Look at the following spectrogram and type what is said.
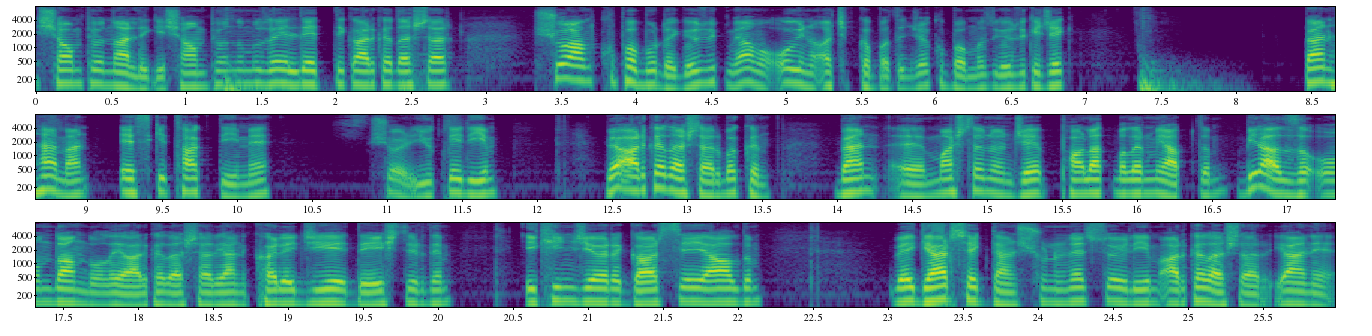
Şampiyonlar Ligi şampiyonluğumuzu elde ettik arkadaşlar. Şu an kupa burada gözükmüyor ama oyunu açıp kapatınca kupamız gözükecek. Ben hemen eski taktiğimi şöyle yüklediğim ve arkadaşlar bakın Ben e, maçtan önce parlatmalarımı yaptım. Biraz da ondan dolayı arkadaşlar. Yani kaleciyi değiştirdim. İkinci yarı Garcia'yı aldım. Ve gerçekten şunu net söyleyeyim arkadaşlar. Yani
